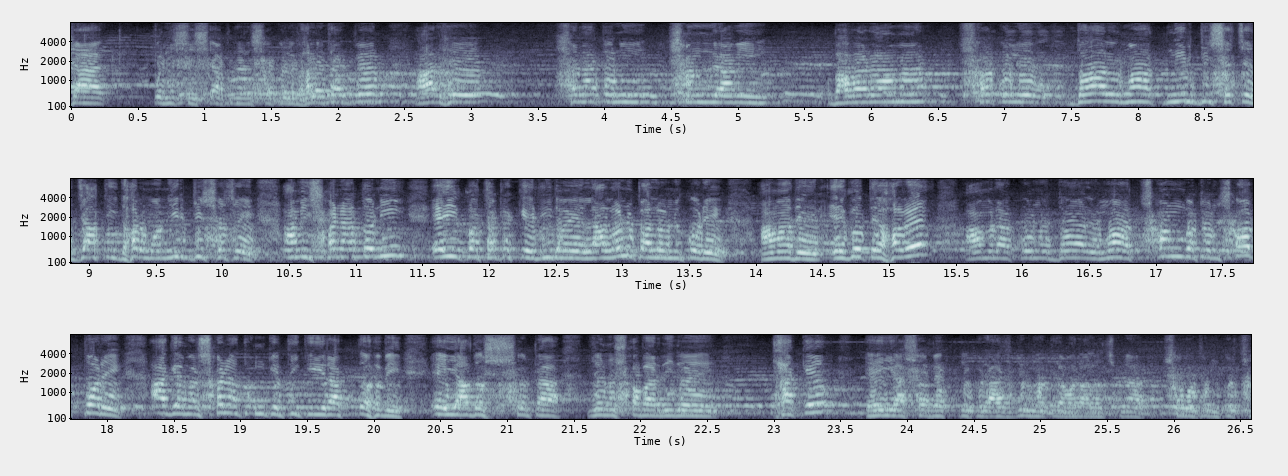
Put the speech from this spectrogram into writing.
যাক, পরিশেষে আপনারা সকলে ভালো থাকবেন। আর হে সনাতনী সংগ্রামী বাবারা আমার, সকলের দল, মত নির্বিশেষে, জাতি, ধর্ম নির্বিশেষে আমি সনাতনী, এই কথাটাকে হৃদয়ে লালন পালন করে আমাদের এগোতে হবে। আমরা কোনো দল, মত, সংগঠন সব পরে আগে আমার সনাতনকে টিকিয়ে রাখতে হবে। এই আদর্শটা যেন সবার হৃদয়ে থাকে। এই আশা ব্যক্ত করে আজকের মধ্যে আমার আলোচনা সমাপন করছি।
